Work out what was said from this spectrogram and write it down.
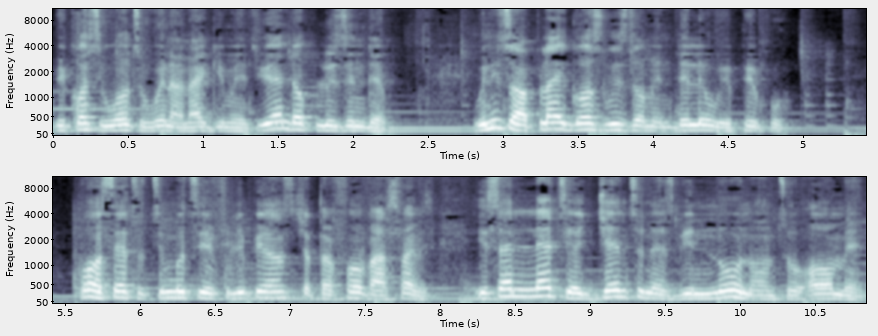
because you want to win an argument. You end up losing them. We need to apply God's wisdom in dealing with people. Paul said to Timothy in Philippians chapter 4, verse 5, he said, Let your gentleness be known unto all men.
